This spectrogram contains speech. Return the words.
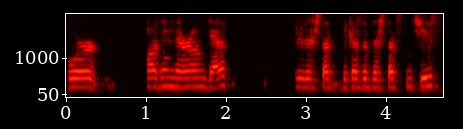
for causing their own death through their sub because of their substance use.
